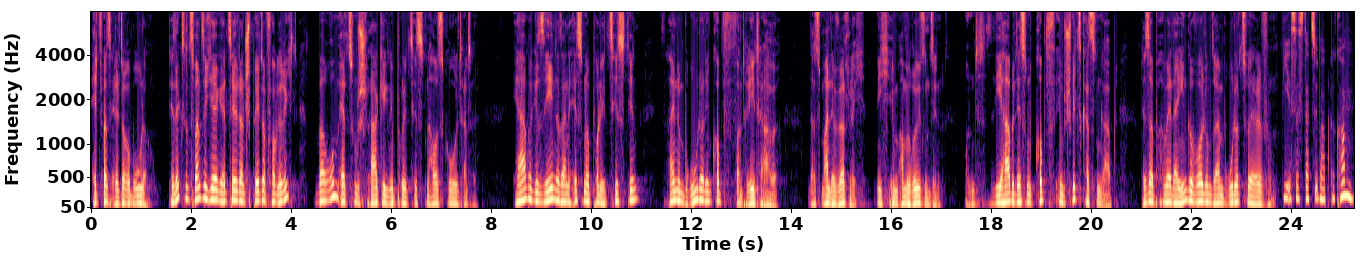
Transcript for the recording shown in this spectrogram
etwas älterer Bruder. Der 26-Jährige erzählt dann später vor Gericht, warum er zum Schlag gegen den Polizisten ausgeholt hatte. Er habe gesehen, dass eine Essener Polizistin seinem Bruder den Kopf verdreht habe. Das meint er wörtlich, nicht im amorösen Sinn. Und sie habe dessen Kopf im Schwitzkasten gehabt. Deshalb habe er dahin gewollt, um seinem Bruder zu helfen. Wie ist es dazu überhaupt gekommen?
